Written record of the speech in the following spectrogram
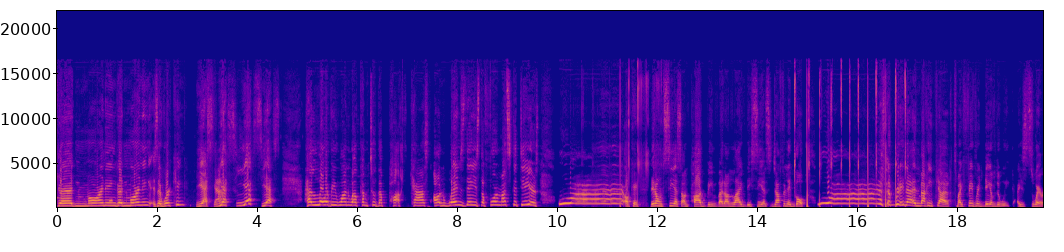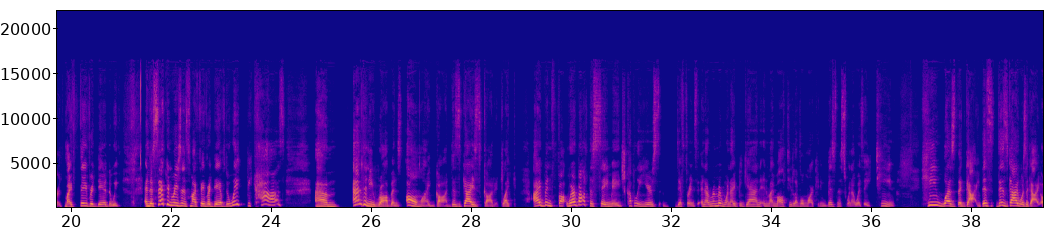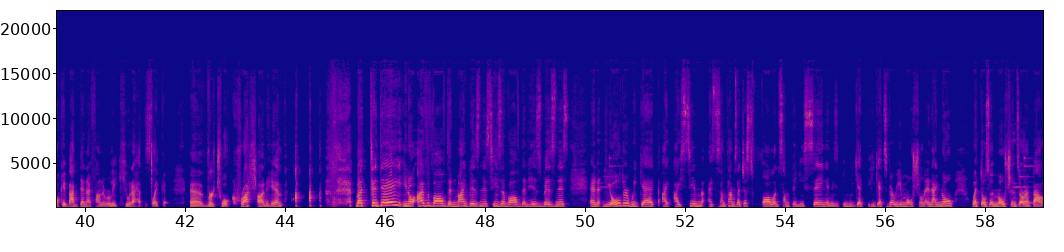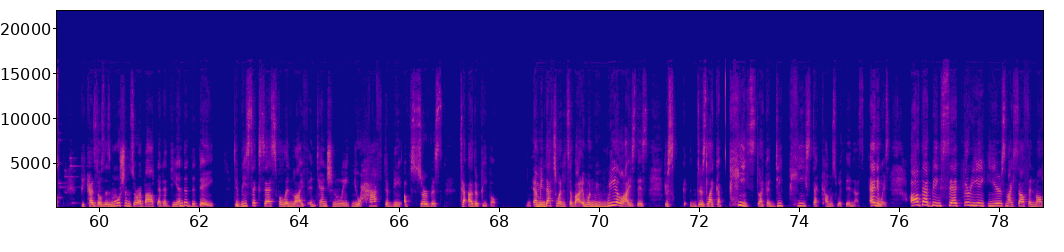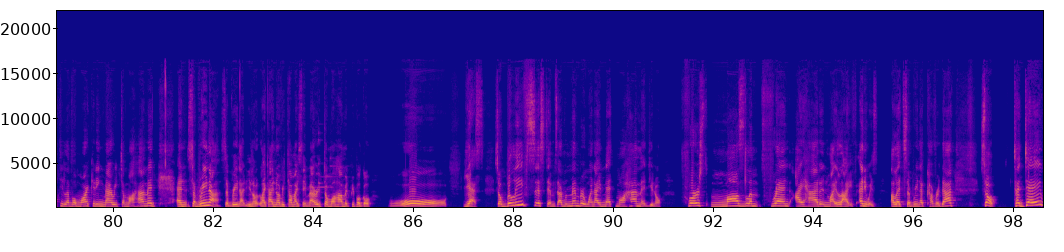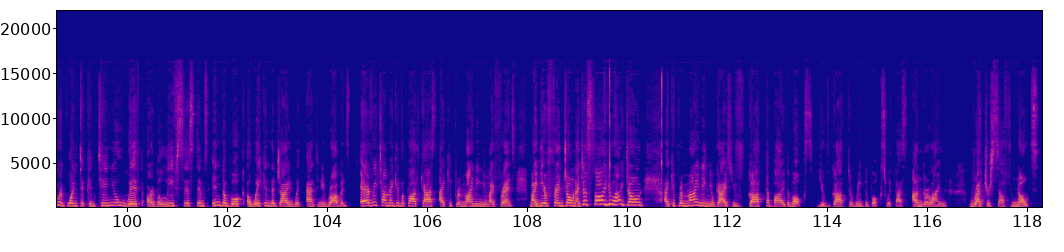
Good morning. Good morning. Is it working? Yes, Yeah. yes, yes, yes. Hello, everyone. Welcome to the podcast on Wednesdays, the Four Musketeers. Wah! Okay, they don't see us on Podbean, but on live they see us. Jean-Philippe, go. Wah! Sabrina and Marie-Pier. It's my favorite day of the week. I swear, it's my favorite day of the week. And the second reason it's my favorite day of the week because um, Anthony Robbins. Oh my God, this guy's got it. Like I've been, fo- we're about the same age, couple of years difference. And I remember when I began in my multi-level marketing business when I was 18, he was the guy. This, this guy was a guy. Okay. Back then I found him really cute. I had this like uh, virtual crush on him. but today, you know, I've evolved in my business. He's evolved in his business. And the older we get, I, I see him. Sometimes I just fall on something he's saying, and he, we get he gets very emotional. And I know what those emotions are about because those emotions are about that. At the end of the day, to be successful in life intentionally, you have to be of service to other people. I mean, that's what it's about. And when we realize this, there's, there's like a peace, like a deep peace that comes within us. Anyways, all that being said, 38 years myself in multi-level marketing, married to Mohammed and Sabrina, Sabrina, you know, like I know every time I say married to Mohammed, people go, Oh, yes. So belief systems. I remember when I met Mohammed, you know, first Muslim friend I had in my life. Anyways, I'll let Sabrina cover that. So Today, we're going to continue with our belief systems in the book, Awaken the Giant with Anthony Robbins. Every time I give a podcast, I keep reminding you, my friends, my dear friend Joan, I just saw you. Hi, Joan. I keep reminding you guys, you've got to buy the books. You've got to read the books with us, underline, write yourself notes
